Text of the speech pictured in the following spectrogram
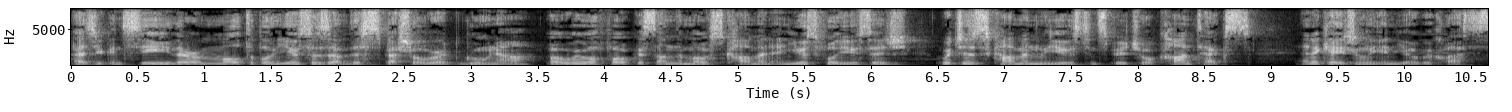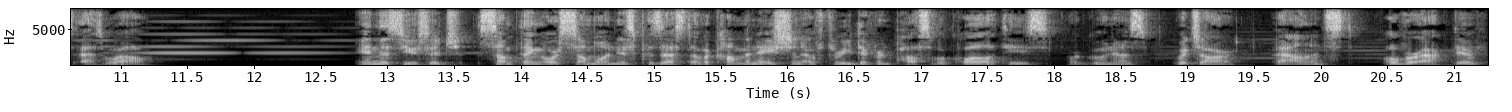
As you can see, there are multiple uses of this special word guna, but we will focus on the most common and useful usage, which is commonly used in spiritual contexts and occasionally in yoga classes as well. In this usage, something or someone is possessed of a combination of three different possible qualities, or gunas, which are balanced, overactive,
